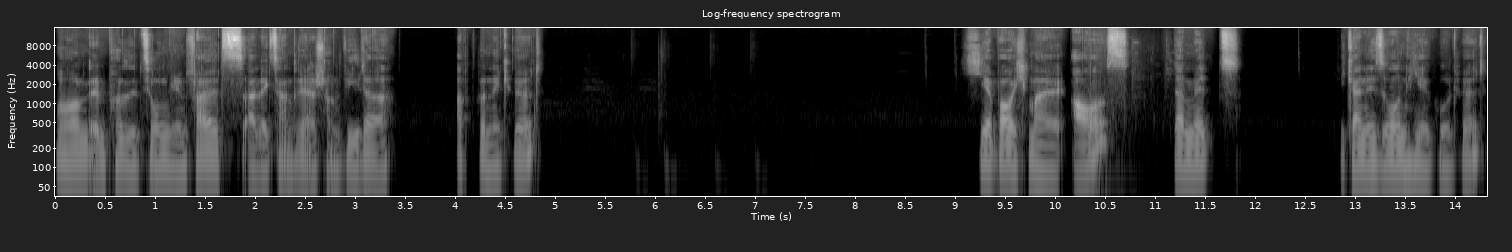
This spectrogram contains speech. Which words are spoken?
Und in Position gehen, falls Alexandria schon wieder abtrünnig wird. Hier baue ich mal aus, damit die Garnison hier gut wird.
